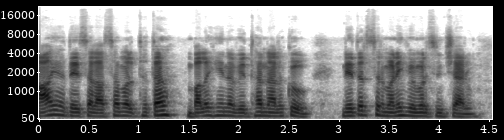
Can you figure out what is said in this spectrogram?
ఆయా దేశాల అసమర్థత బలహీన విధానాలకు నిదర్శనమని విమర్శించారు.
